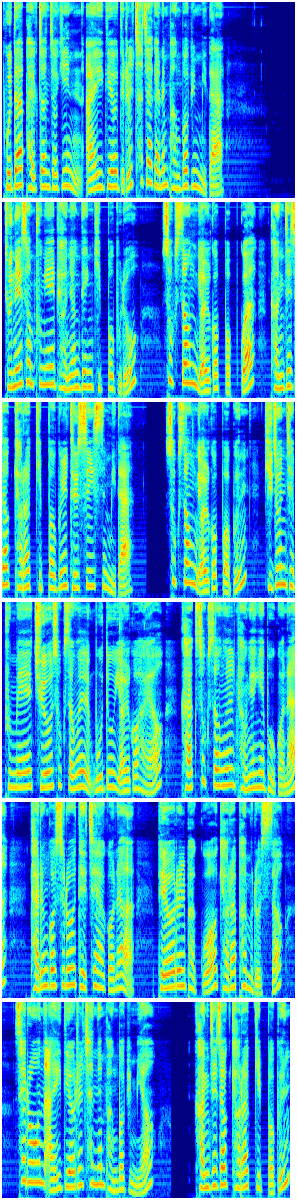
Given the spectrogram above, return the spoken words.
보다 발전적인 아이디어들을 찾아가는 방법입니다. 두뇌 선풍의 변형된 기법으로 속성 열거법과 강제적 결합 기법을 들 수 있습니다. 속성 열거법은 기존 제품의 주요 속성을 모두 열거하여 각 속성을 병행해 보거나 다른 것으로 대체하거나 배열을 바꾸어 결합함으로써 새로운 아이디어를 찾는 방법이며 강제적 결합 기법은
